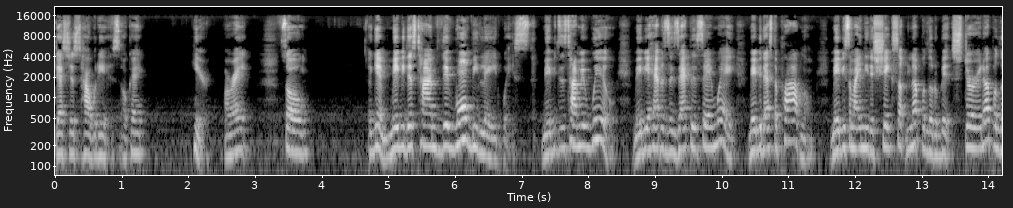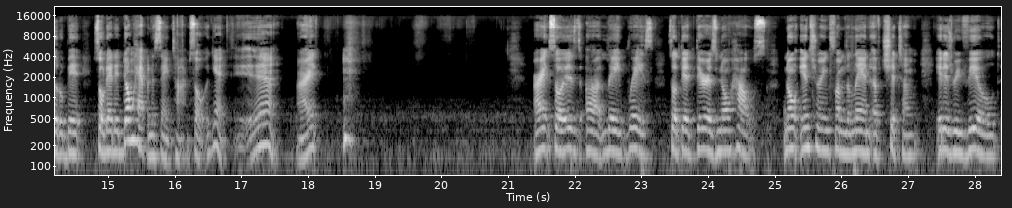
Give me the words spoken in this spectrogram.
That's just how it is okay? Here all right? So again maybe this time they won't be laid waste maybe this time it will maybe it happens exactly the same way maybe that's the problem maybe somebody need to shake something up a little bit stir it up a little bit so that it don't happen the same time so again yeah all right all right, so it's uh, laid waste, so that there is no house, no entering from the land of Chittim. It is revealed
